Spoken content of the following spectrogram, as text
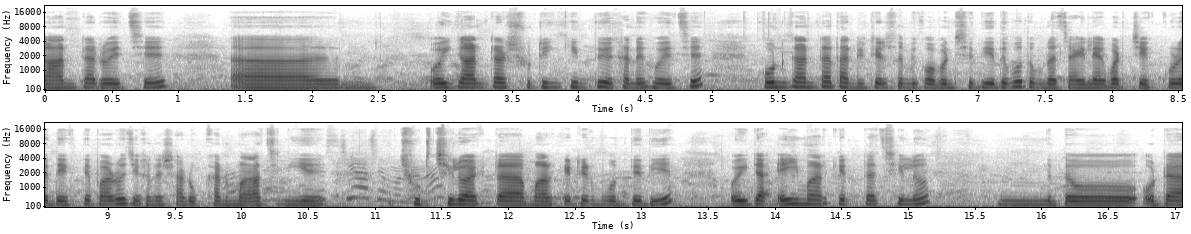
গানটা রয়েছে ওই গানটার শুটিং কিন্তু এখানে হয়েছে। কোন গানটা তার ডিটেলস আমি কমেন্টসে দিয়ে দেবো। তোমরা চাইলে একবার চেক করে দেখতে পারো যেখানে শাহরুখ খান মাছ নিয়ে ছুটছিল একটা মার্কেটের মধ্যে দিয়ে। ওইটা এই মার্কেটটা ছিল। তো ওটা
